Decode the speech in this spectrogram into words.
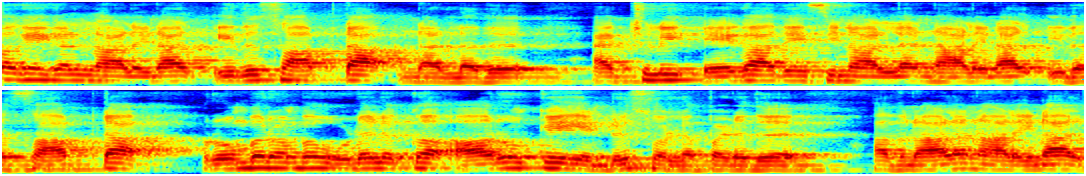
வகைகள் நாளை நாள் இது சாப்பிட்டா நல்லது. ஆக்சுவலி ஏகாதேசி நாளில் நாளை நாள் இதை சாப்பிட்டா ரொம்ப ரொம்ப உடலுக்கு ஆரோக்கியம் என்று சொல்லப்படுது. அதனால் நாளை நாள்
